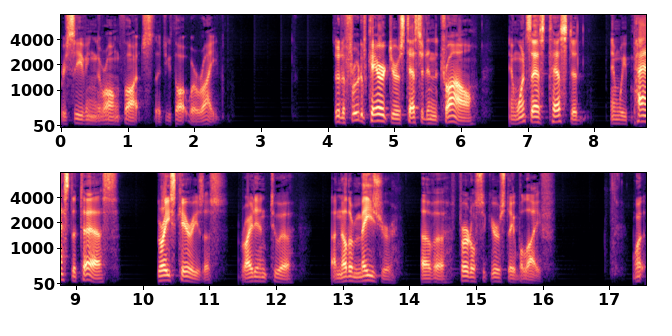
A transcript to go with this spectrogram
receiving the wrong thoughts that you thought were right. So the fruit of character is tested in the trial. And once that's tested and we pass the test, grace carries us right into a, another measure of a fertile, secure, stable life. Well,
